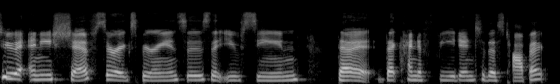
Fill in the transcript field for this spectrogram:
to any shifts or experiences that you've seen that that kind of feed into this topic?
